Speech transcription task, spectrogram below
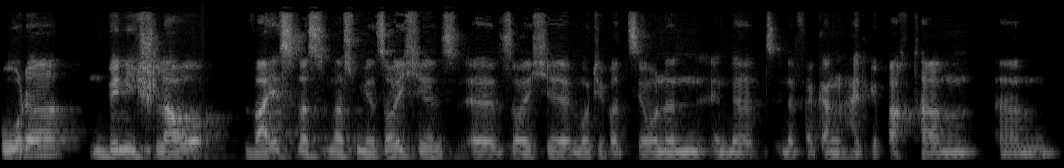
Oder bin ich schlau, weiß, was, was mir solche, äh, solche Motivationen in der, in der Vergangenheit gebracht haben. Ähm,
